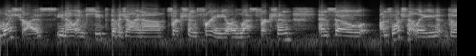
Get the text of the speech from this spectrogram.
moisturize, you know, and keep the vagina friction free or less friction. And so, unfortunately, the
